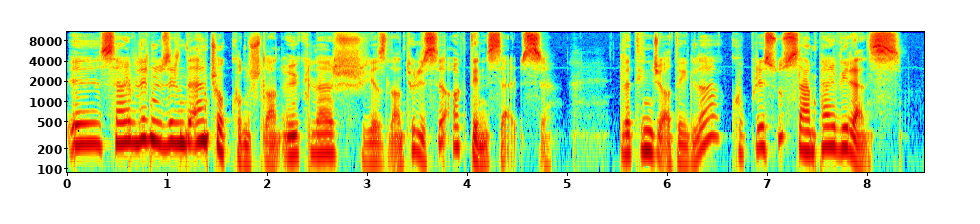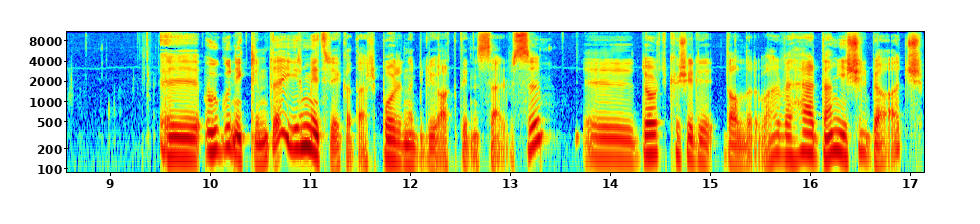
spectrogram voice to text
E, servilerin üzerinde en çok konuşulan öyküler yazılan tür ise Akdeniz servisi. Latince adıyla Cupressus sempervirens. E, uygun iklimde 20 metreye kadar boylanabiliyor Akdeniz servisi e, dört köşeli dalları var ve her dem yeşil bir ağaç.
